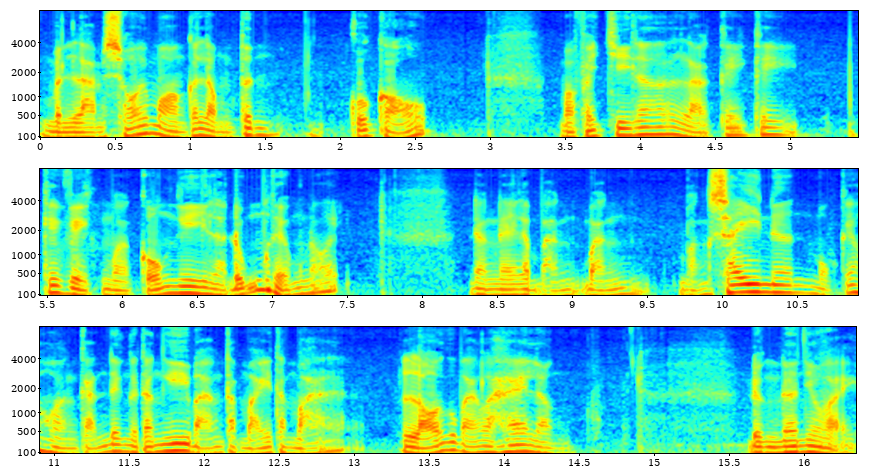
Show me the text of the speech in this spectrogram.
mình làm xói mòn cái lòng tin của cổ. Mà phải chi đó là cái cái cái việc mà cổ nghi là đúng thì không nói đằng này là bạn bạn bạn xây nên một cái hoàn cảnh để người ta nghi bạn tầm bậy tầm bạ. Lỗi của bạn là hai lần. Đừng nên như vậy.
